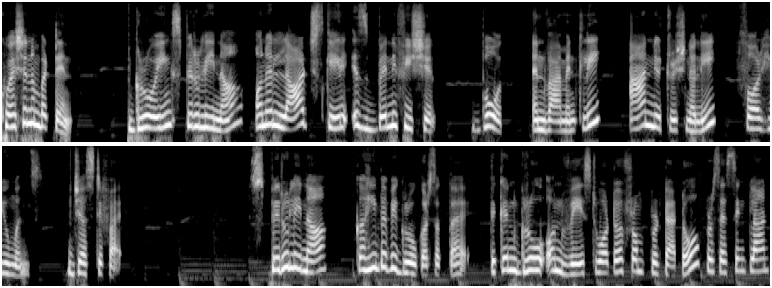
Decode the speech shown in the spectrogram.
Question number ten growing spirulina on a large scale is beneficial both environmentally and nutritionally for humans justify spirulina कहीं पे भी ग्रो कर सकता है। They can grow on waste water from potato processing plant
